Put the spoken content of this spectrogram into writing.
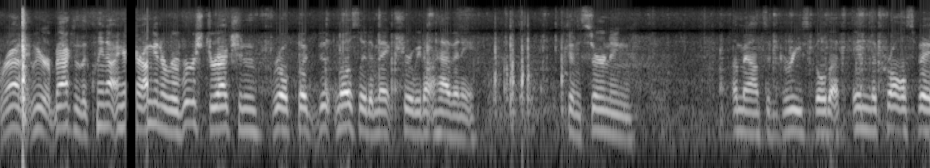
Alright, we are back to the cleanout here. I'm going to reverse direction real quick, mostly to make sure we don't have any concerning amounts of grease buildup in the crawl space.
